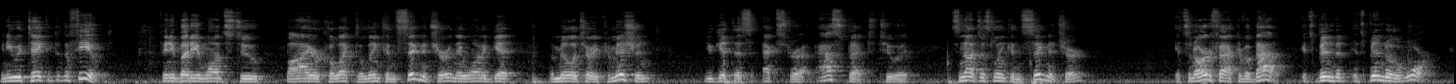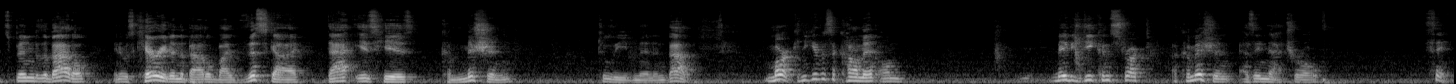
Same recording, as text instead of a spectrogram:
and he would take it to the field. If anybody wants to buy or collect a Lincoln signature and they want to get a military commission, you get this extra aspect to it. It's not just Lincoln's signature, it's an artifact of a battle. It's been to, it's been to the war. It's been to the battle and it was carried in the battle by this guy. That is his commission to lead men in battle. Mark, can you give us a comment on maybe deconstruct a commission as a natural thing?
